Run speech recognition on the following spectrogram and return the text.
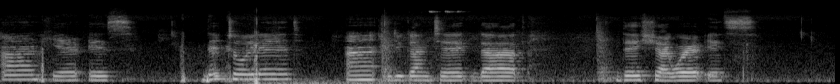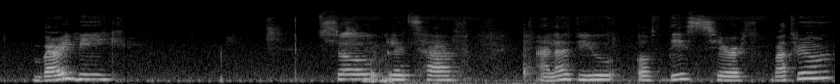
And here is the toilet. And you can check that the shower is very big. So let's have a live view of this shared bathroom.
